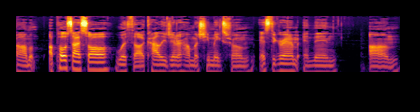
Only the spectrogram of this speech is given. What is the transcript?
um, a post I saw with uh, Kylie Jenner, how much she makes from Instagram, and then um,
